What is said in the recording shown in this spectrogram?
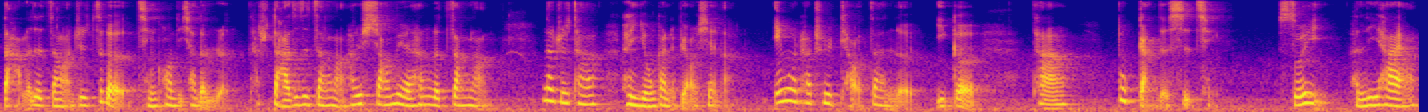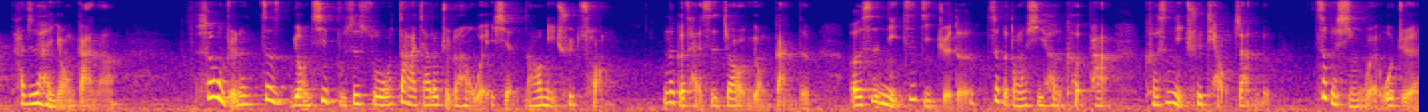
打了这蟑螂，就是这个情况底下的人，他去打这只蟑螂，他就消灭了他那个蟑螂，那就是他很勇敢的表现啊。因为他去挑战了一个他不敢的事情，所以很厉害啊，他就是很勇敢啊。所以我觉得这勇气不是说大家都觉得很危险，然后你去闯，那个才是叫勇敢的，而是你自己觉得这个东西很可怕，可是你去挑战了这个行为，我觉得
